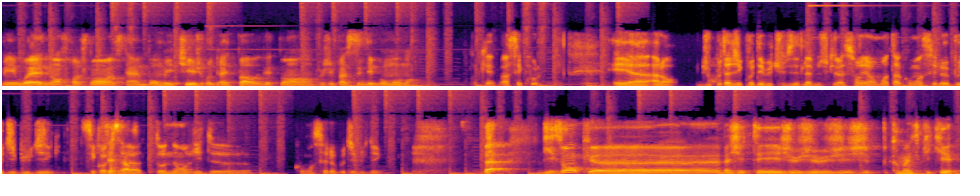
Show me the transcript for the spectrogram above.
Mais ouais, non, franchement, c'était un bon métier. Je regrette pas, honnêtement. J'ai passé des bons moments. Ok, ah, c'est cool. Et euh, alors, du coup, tu as dit qu'au début, tu faisais de la musculation et à un moment, tu as commencé le bodybuilding. C'est quoi qui t'a donné envie de commencer le bodybuilding? Bah, disons que bah, j'étais, je, je, je- je- comment expliquer?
